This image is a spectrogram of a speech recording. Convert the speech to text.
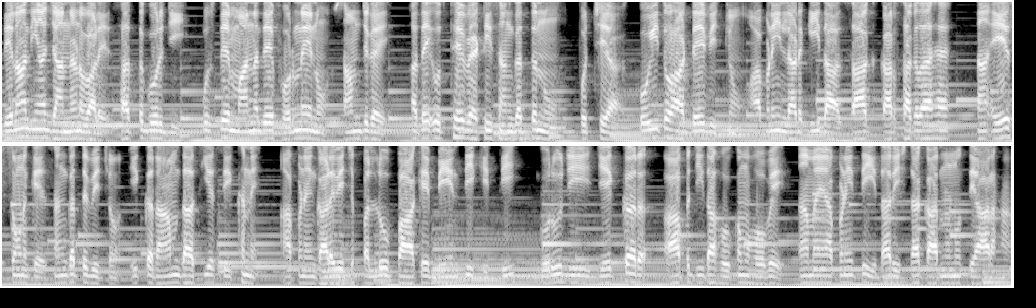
ਦਿਲਾਂ ਦੀਆਂ ਜਾਣਨ ਵਾਲੇ ਸਤਿਗੁਰ ਜੀ ਉਸਦੇ ਮਨ ਦੇ ਫੁਰਨੇ ਨੂੰ ਸਮਝ ਗਏ ਅਤੇ ਉੱਥੇ ਬੈਠੀ ਸੰਗਤ ਨੂੰ ਪੁੱਛਿਆ, ਕੋਈ ਤੁਹਾਡੇ ਵਿੱਚੋਂ ਆਪਣੀ ਲੜਕੀ ਦਾ ਸਾਕ ਕਰ ਸਕਦਾ ਹੈ? ਤਾਂ ਇਹ ਸੁਣ ਕੇ ਸੰਗਤ ਵਿੱਚੋਂ ਇੱਕ ਰਾਮਦਾਸੀਏ ਸਿੱਖ ਨੇ ਆਪਣੇ ਗਲ ਵਿੱਚ ਪੱਲੂ ਪਾ ਕੇ ਬੇਨਤੀ ਕੀਤੀ ਗੁਰੂ ਜੀ, ਜੇਕਰ ਆਪ ਜੀ ਦਾ ਹੁਕਮ ਹੋਵੇ, ਤਾਂ ਮੈਂ ਆਪਣੀ ਧੀ ਦਾ ਰਿਸ਼ਤਾ ਕਰਨ ਨੂੰ ਤਿਆਰ ਹਾਂ।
